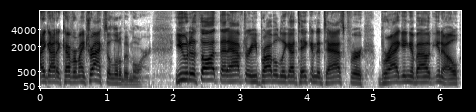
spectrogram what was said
I got to cover my tracks a little bit more. You'd have thought that after he probably got taken to task for bragging about, you know,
